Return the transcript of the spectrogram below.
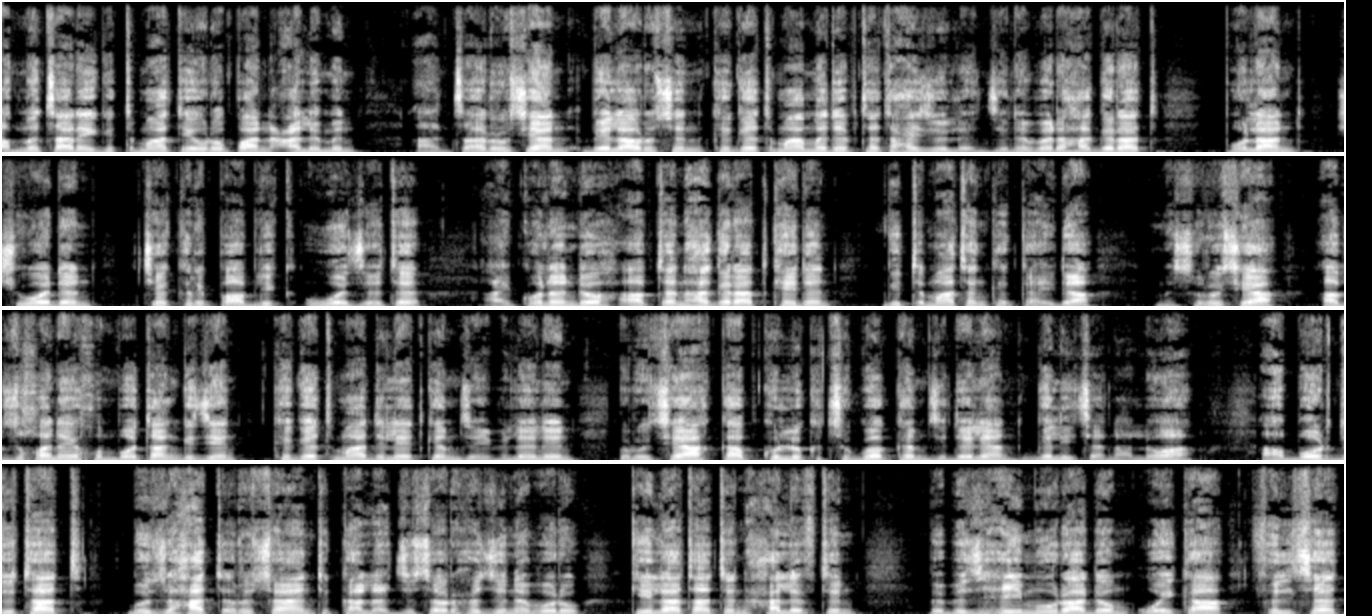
ኣብ መጻረይ ግጥማት ኤውሮጳን ዓለምን ኣንጻር ሩስያን ቤላሩስን ክገጥማ መደብ ተታሒዙለን ዝነበረ ሃገራት ፖላንድ ሽወደን ቸክ ሪፓብሊክ ወዘተ ኣይኮነን ዶ ኣብተን ሃገራት ከይደን ግጥማተን ክካይዳ ምስ ሩስያ ኣብ ዝኾነ ይኹን ቦታን ግዜን ክገጥማ ድሌት ከም ዘይብለንን ሩስያ ካብ ኩሉ ክትስጎግ ከም ዝደልያን ገሊጸን ኣለዋ ኣብ ቦርድታት ብዙሓት ሩስውያን ትካላት ዝሰርሑ ዝነበሩ ኪላታትን ሓለፍትን ብብዝሒ ምውራዶም ወይ ከኣ ፍልሰት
